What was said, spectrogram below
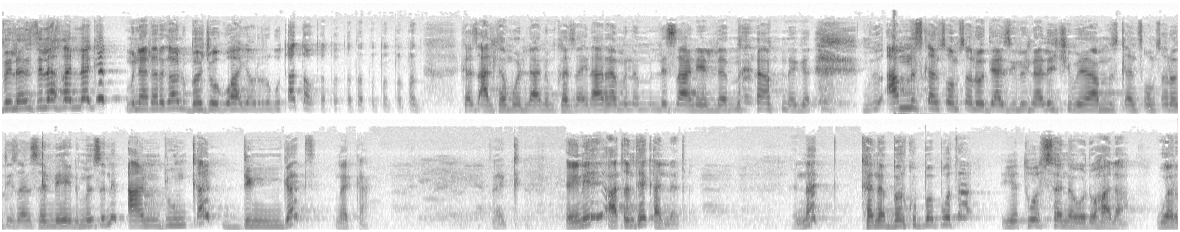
ብለን ስለፈለግን ምን ያደርጋሉ? በጆግ ውሃ እያደረጉ ጠጣው ከዛ አልተሞላንም ከዛ ላረ ምንም ልሳን የለም ምናምን ነገር። አምስት ቀን ጾም ጸሎት ያዝ ይሉኛል። እሺ አምስት ቀን ጾም ጸሎት ይዘን ስንሄድ ምን ስንል አንዱን ቀን ድንገት ነካን። እኔ አጥንቴ ቀለጠ እና ከነበርኩበት ቦታ የተወሰነ ወደኋላ ወር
